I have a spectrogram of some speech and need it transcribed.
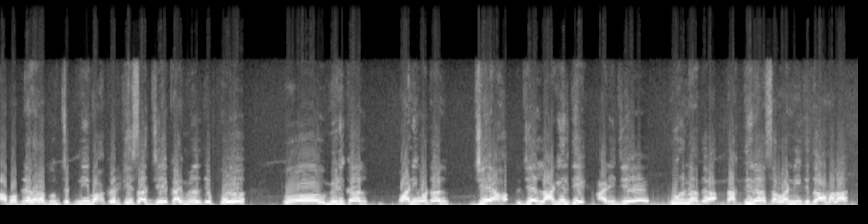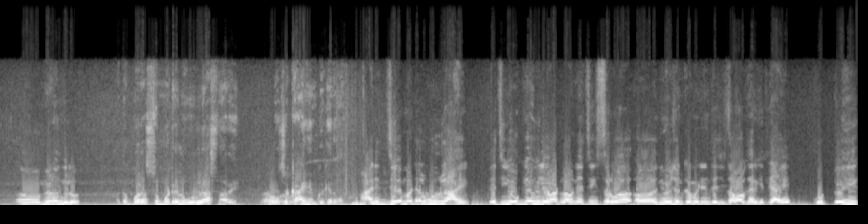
आपापल्या घरातून चटणी भाकर ठेसा जे काय मिळेल ते फळं मेडिकल पाणी बॉटल जे जे लागेल ते आणि जे पूर्ण ताकदीनं सर्वांनी तिथं आम्हाला मिळून दिलं होतं. आता बरचसं मटेरियल उरलं असणार आहे. हो. त्याचं काय नेमकं केलं मग? आणि जे मटेरियल उरलं आहे त्याची योग्य विल्हेवाट लावण्याची सर्व नियोजन कमिटीने त्याची जबाबदारी घेतली आहे. कुठंही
